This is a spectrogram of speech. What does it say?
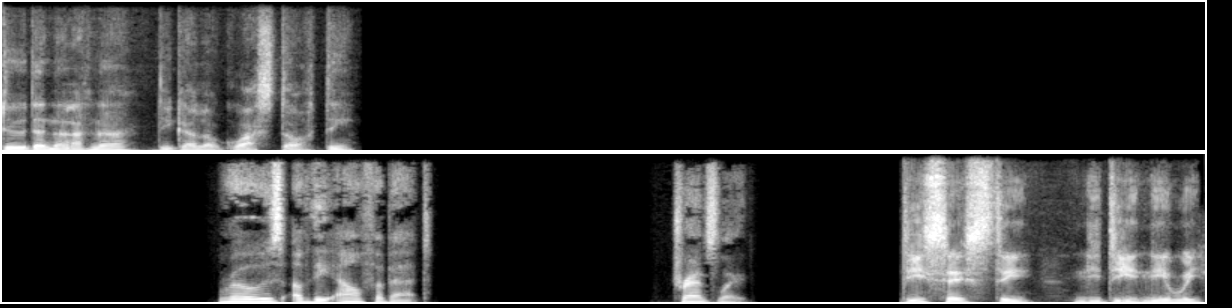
Dudanana. Digaloguastorti. Rows of the alphabet. Translate. Dissesti. Nidiniwi.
